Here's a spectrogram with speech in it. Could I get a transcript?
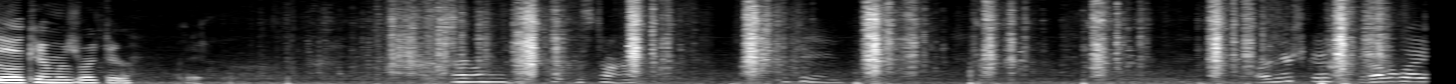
The camera's right there. Okay. And I'm gonna do a flip this time. Okay. Agnieszka, get out of the way.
